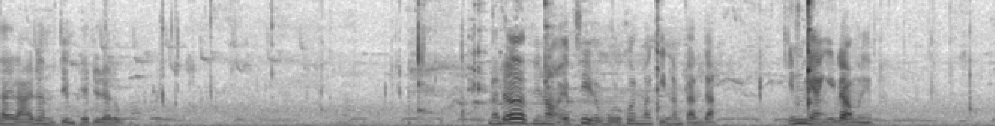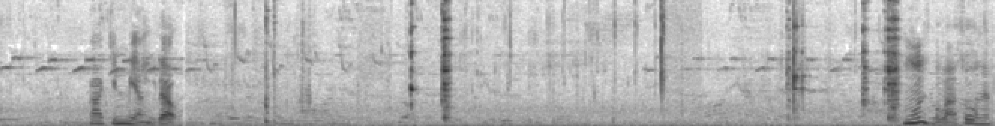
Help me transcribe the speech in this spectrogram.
ใส่ร้ายเด้อมันจิ้มเพชรอยู่ได้อลูกมาเด้อพี่น้องเอฟซีทุกผู้ทุกคนมากินน้ำกันจ้ะกินเมียงอีกแล้วมื้อนี้พากินเมียงอีกแล้วอุ้ยบาวาโซ่เนี่ย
